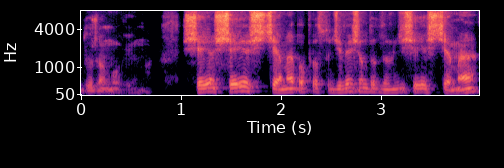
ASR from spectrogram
dużo mówił? No. Sieje, sieje ściemę, po prostu 90% ludzi sieje ściemę,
